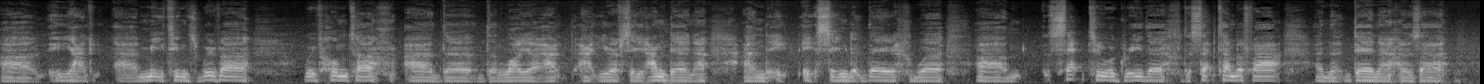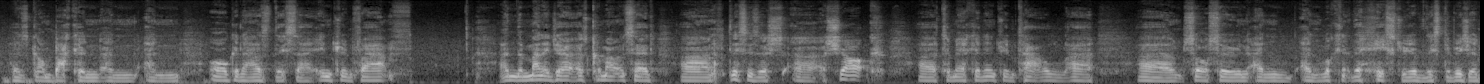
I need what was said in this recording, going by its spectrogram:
uh, he had uh, meetings with uh, with Hunter, the the lawyer at, at UFC and Dana, and it, it seemed that they were um, set to agree the, the September fight, and that Dana has has gone back and and, and organised this interim fight and the manager has come out and said uh, this is a, sh- uh, a shock uh, to make an interim title uh, um, so soon and and looking at the history of this division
